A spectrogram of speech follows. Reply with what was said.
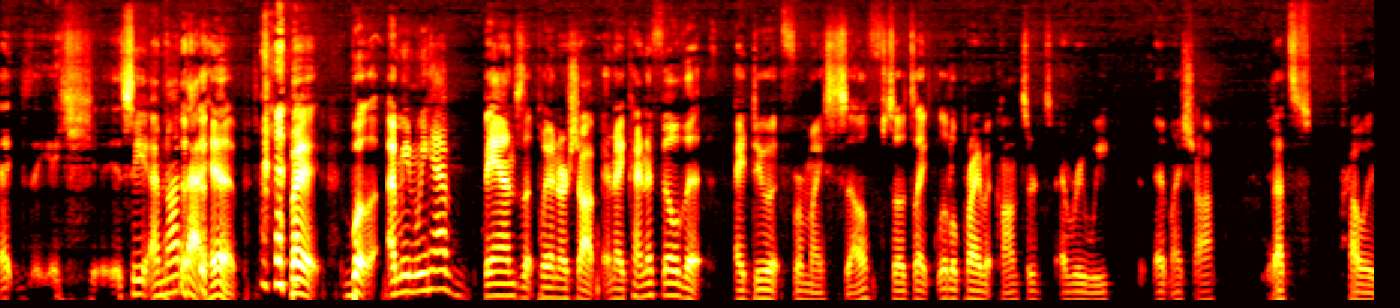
Uh, See, I'm not that hip, but well, I mean, we have bands that play in our shop, and I kind of feel that I do it for myself. So it's like little private concerts every week at my shop. Yeah. That's probably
